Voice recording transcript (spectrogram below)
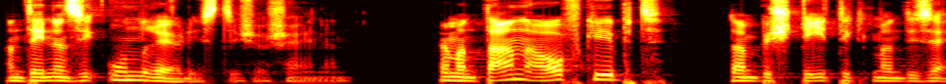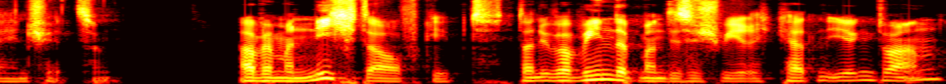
an denen sie unrealistisch erscheinen. Wenn man dann aufgibt, dann bestätigt man diese Einschätzung. Aber wenn man nicht aufgibt, dann überwindet man diese Schwierigkeiten irgendwann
